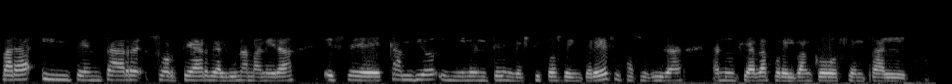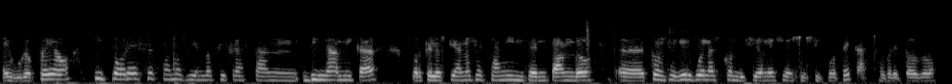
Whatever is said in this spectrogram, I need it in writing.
para intentar sortear de alguna manera ese cambio inminente en los tipos de interés, esa subida anunciada por el Banco Central Europeo y por eso estamos viendo cifras tan dinámicas porque los ciudadanos están intentando eh, conseguir buenas condiciones en sus hipotecas, sobre todo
